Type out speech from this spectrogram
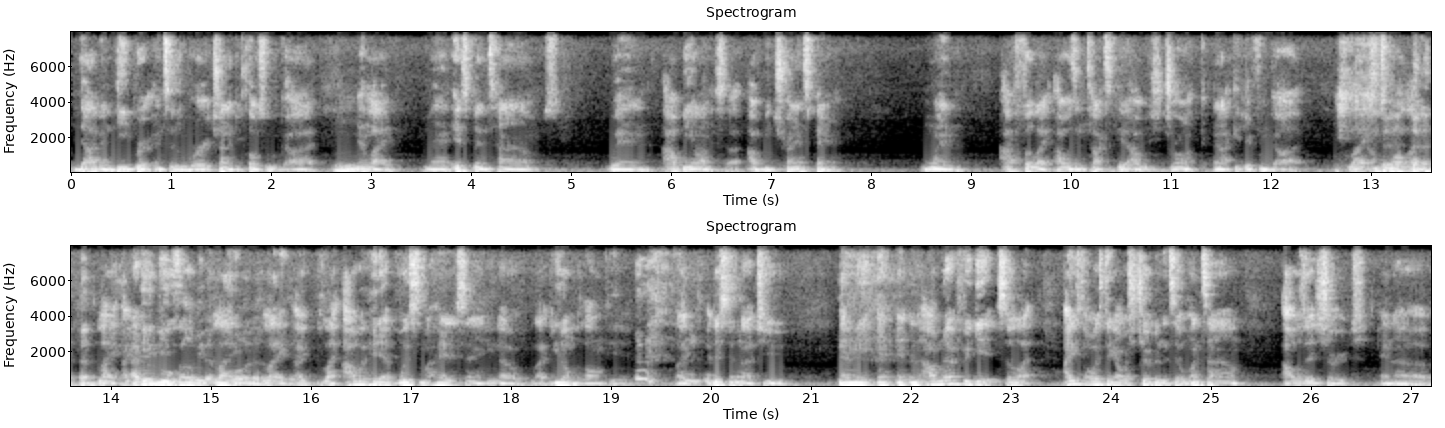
diving deeper into the Word, trying to get closer with God. Mm. And like, man, it's been times when I'll be honest, I- I'll be transparent. When I felt like I was intoxicated, I was drunk, and I could hear from God. Like I'm talking about like like, like I people me that like before, though. like, like like I would hear that voice in my head saying, you know, like you don't belong here. Like this is not you. I mean, and, and, and I'll never forget. So like I used to always think I was tripping until one time I was at church and uh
